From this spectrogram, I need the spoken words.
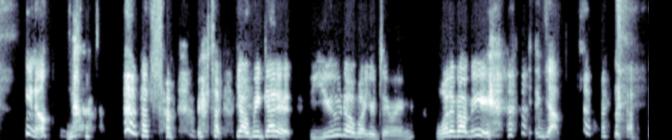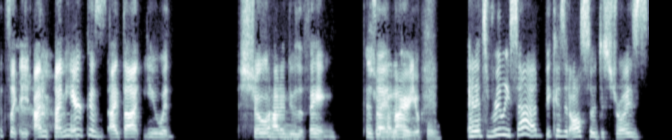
you know? That's so like, yeah, we get it. You know what you're doing. What about me? yeah. yeah. It's like I'm I'm here because I thought you would show how to do mm-hmm. the thing because I admire you. And it's really sad because it also destroys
